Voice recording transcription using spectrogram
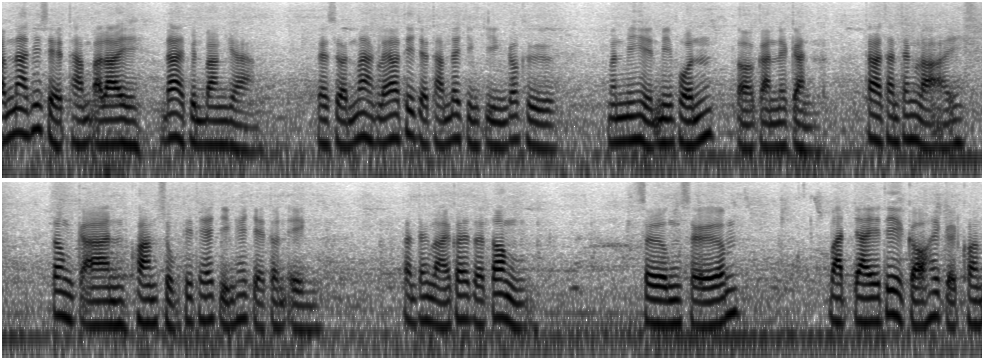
อำนาจพิเศษทำอะไรได้เป็นบางอย่าง แต่ส่วนมากแล้วที่จะทำได้จริง ๆ ก็คือ มันมีเหตุมีผลต่อกันและกัน ถ้าท่านทั้งหลาย ต้องการความสุขที่แท้จริงให้แก่ตนเอง ท่านทั้งหลายก็จะต้องเสริมเสริม ปัจจัยที่ก่อให้เกิดความ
